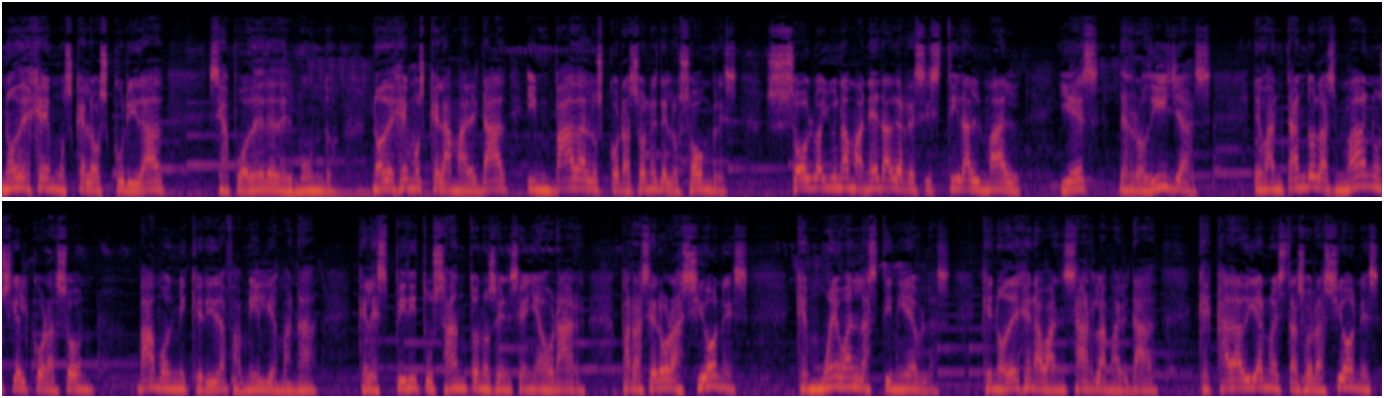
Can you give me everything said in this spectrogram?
No dejemos que la oscuridad se apodere del mundo. No dejemos que la maldad invada los corazones de los hombres. Solo hay una manera de resistir al mal y es de rodillas, levantando las manos y el corazón. Vamos, mi querida familia Maná, que el Espíritu Santo nos enseñe a orar para hacer oraciones que muevan las tinieblas, que no dejen avanzar la maldad, que cada día nuestras oraciones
